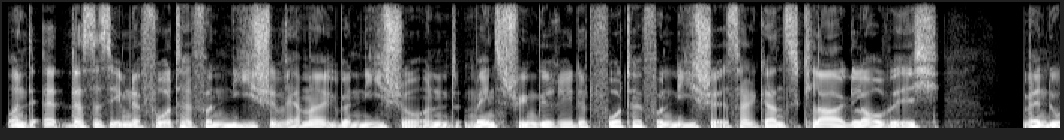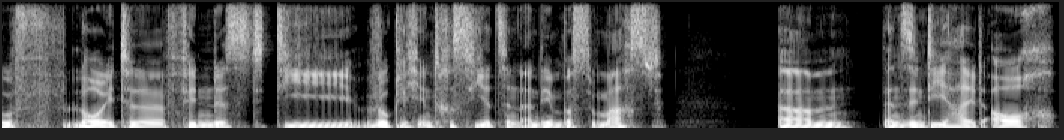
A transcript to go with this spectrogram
Und äh, das ist eben der Vorteil von Nische. Wir haben ja über Nische und Mainstream geredet. Vorteil von Nische ist halt ganz klar, glaube ich, wenn du Leute findest, die wirklich interessiert sind an dem, was du machst, ähm, dann sind die halt auch,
